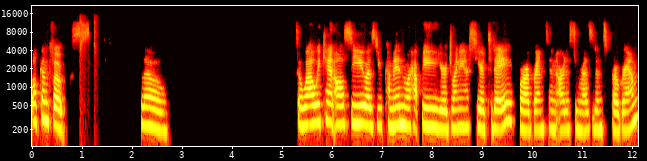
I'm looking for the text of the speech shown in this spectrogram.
Welcome, folks. Hello. So while we can't all see you as you come in, we're happy you're joining us here today for our Brampton Artists in Residence program.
